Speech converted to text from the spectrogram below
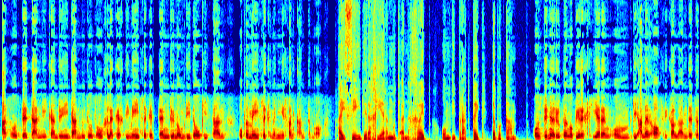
As ons dit dan nie kan doen nie, dan moet ons ongelukkig die menslike ding doen om die donkies dan op 'n menslike manier van kant te maak. Hy sê die regering moet ingryp om die praktyk te bekamp. Ons doen 'n roeping op die regering om die ander Afrika lande te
